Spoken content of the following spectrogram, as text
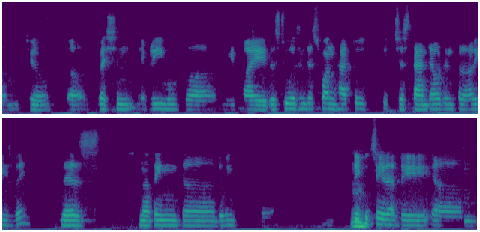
um, you know uh, question every move uh, made by the stewards in this one had to just stand out in Ferrari's way. There's nothing uh, doing. They mm. could say that they um,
